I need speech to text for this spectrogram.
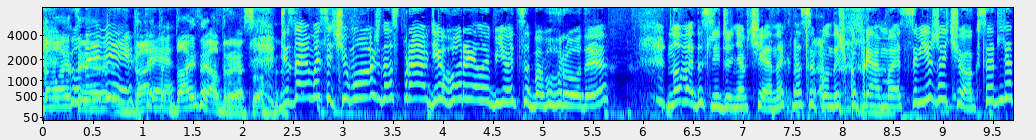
Давайте Куди бігти? дайте, дайте адресу. Дізнаємося, чому ж насправді горили б'ють себе в груди. Нове дослідження вчених на секундочку, прямо свіжачок. Все для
